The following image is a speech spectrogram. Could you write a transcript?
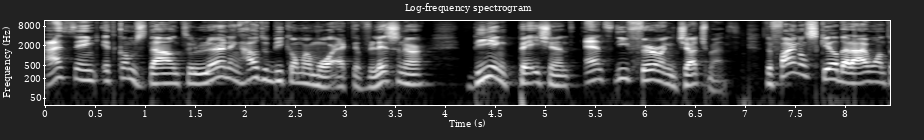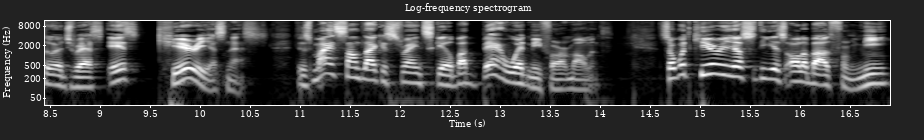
I think it comes down to learning how to become a more active listener, being patient and deferring judgment. The final skill that I want to address is curiousness. This might sound like a strange skill, but bear with me for a moment. So what curiosity is all about for me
